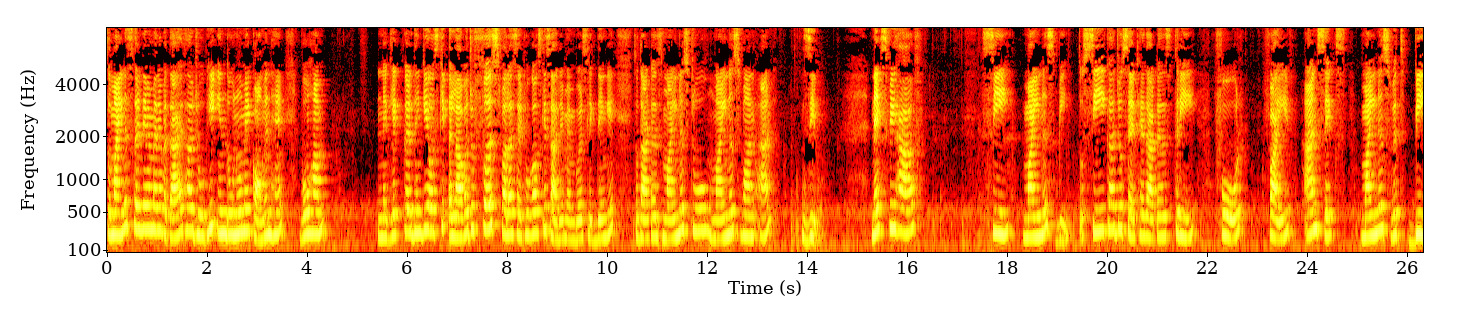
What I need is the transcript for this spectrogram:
so minus करने में मैंने बताया था जो भी इन दोनों में कॉमन है, वो हम नेग्लेक्ट कर देंगे और उसके अलावा जो फ़र्स्ट वाला सेट होगा, उसके सारे मेंबर्स लिख देंगे. So that is minus two minus one and zero next we have C minus B तो सी का जो सेट है that is three four five and six minus with B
